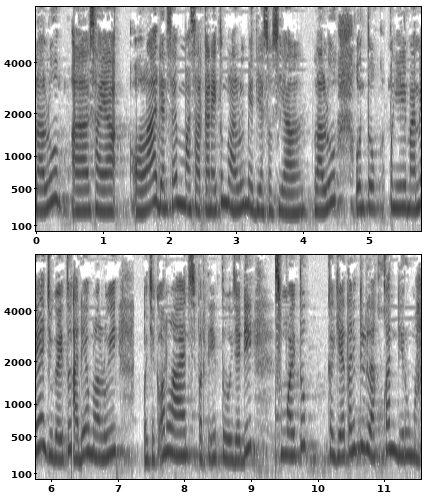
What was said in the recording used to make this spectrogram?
Lalu uh, saya olah dan saya memasarkannya itu melalui media sosial. Lalu untuk pengirimannya juga itu ada yang melalui ojek online seperti itu. Jadi semua itu kegiatan itu dilakukan di rumah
